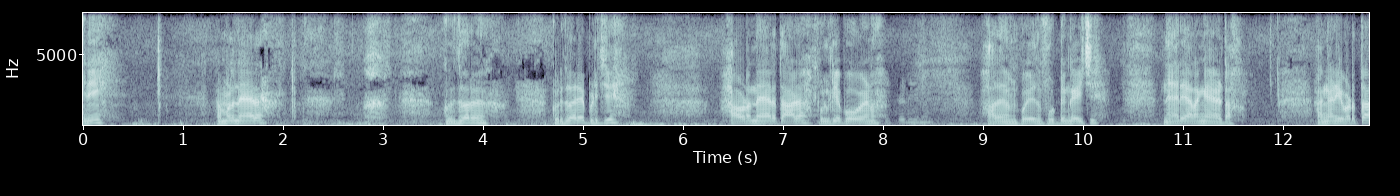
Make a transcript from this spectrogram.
ഇനി നമ്മൾ നേരെ ഗുരുദ്വാര ഗുരുദ്വാരയെ പിടിച്ച് അവിടെ നേരെ താഴെ പുൽകെ പോവുകയാണ്. അത് പോയി ഫുഡും കഴിച്ച് നേരെ ഇറങ്ങാം ചേട്ടാ അങ്ങനെ ഇവിടുത്തെ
